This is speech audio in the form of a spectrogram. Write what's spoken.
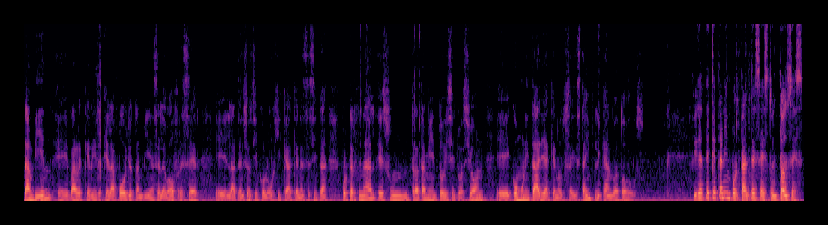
también va a requerir el apoyo, también se le va a ofrecer eh, la atención psicológica que necesita, porque al final es un tratamiento y situación eh, comunitaria que nos está implicando a todos. Fíjate qué tan importante es esto. Entonces,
